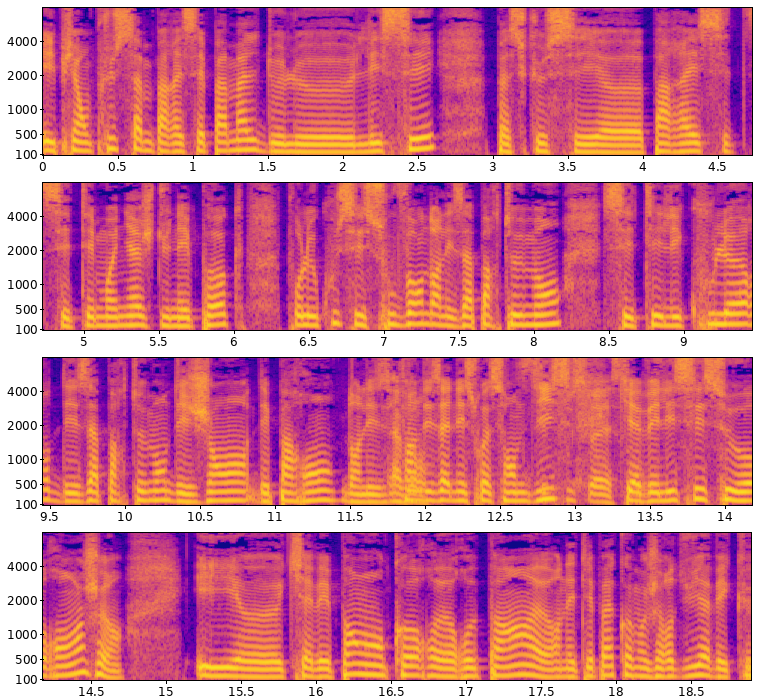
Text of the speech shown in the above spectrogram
Et puis en plus, ça me paraissait pas mal de le laisser parce que c'est euh, pareil, c'est ces témoignages d'une époque. Pour le coup, c'est souvent dans les appartements. C'était les couleurs des appartements des gens, des parents dans les fins des années 70 qui avaient laissé ce orange et qui avaient pas encore repeint. On n'était pas comme aujourd'hui avec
